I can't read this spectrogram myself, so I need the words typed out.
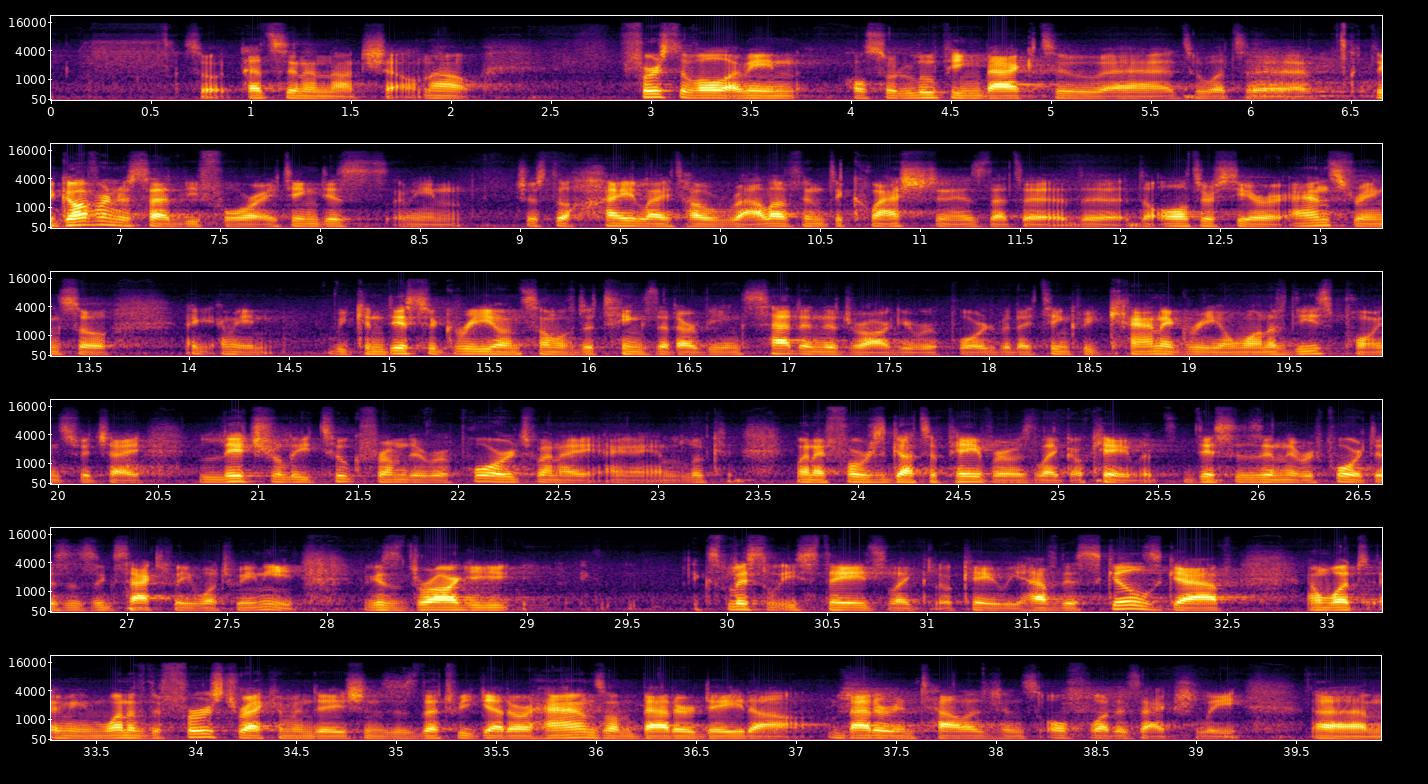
So that's in a nutshell. Now, first of all, I mean, also looping back to, uh, to what uh, the governor said before, I think this, I mean, just to highlight how relevant the question is that the, the, the authors here are answering. So, I, I, mean, we can disagree on some of the things that are being said in the Draghi report, but I think we can agree on one of these points, which I literally took from the report when I, I look when I first got the paper. I was like, okay, but this is in the report. This is exactly what we need because Draghi explicitly states like, okay, we have this skills gap, and what, I mean, one of the first recommendations is that we get our hands on better data, better intelligence of what is actually um,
